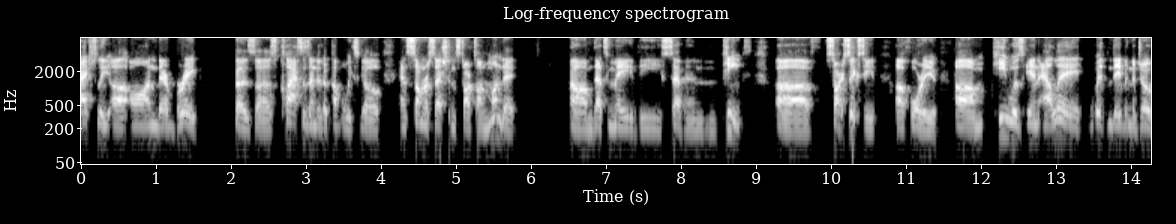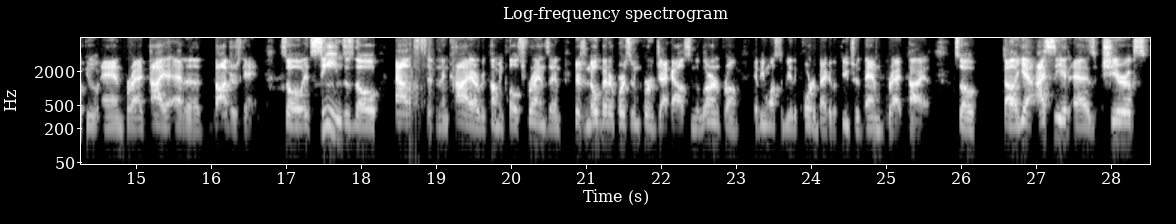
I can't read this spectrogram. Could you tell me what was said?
actually uh, on their break because uh, classes ended a couple weeks ago and summer session starts on Monday. Um, that's May the 17th, uh, sorry, 16th uh, for you. Um, he was in LA with David Njoku and Brad Kaaya at a Dodgers game. So it seems as though Allison and Kaaya are becoming close friends, and there's no better person for Jack Allison to learn from if he wants to be the quarterback of the future than Brad Kaaya. So, uh, yeah, I see it as Shirreffs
